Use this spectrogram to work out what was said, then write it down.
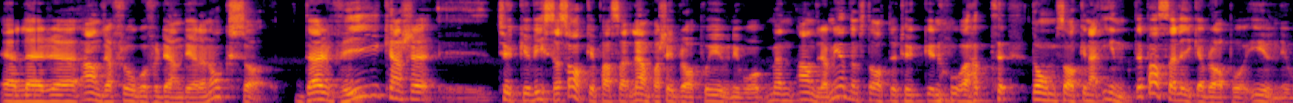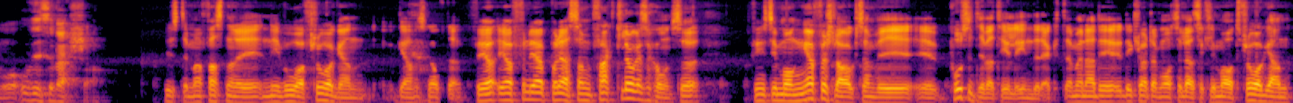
eller eh, andra frågor för den delen också. Där vi kanske eh, tycker vissa saker passar, lämpar sig bra på EU-nivå, men andra medlemsstater tycker nog att de sakerna inte passar lika bra på EU-nivå och vice versa. Just det, man fastnar i nivåfrågan ganska ofta. För jag, jag funderar på det, här som facklig organisation så finns det många förslag som vi är positiva till indirekt. Jag menar, det, det är klart att man måste lösa klimatfrågan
